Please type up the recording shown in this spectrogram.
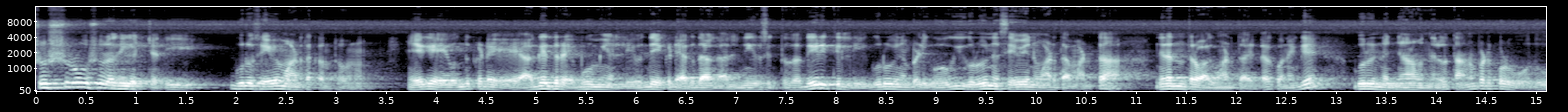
ಶುಶ್ರೂಷುರಧಿಗಚ್ಚತಿ. ಗುರು ಸೇವೆ ಮಾಡ್ತಕ್ಕಂಥವನು. ಹೇಗೆ ಒಂದು ಕಡೆ ಅಗೆದರೆ ಭೂಮಿಯಲ್ಲಿ ಒಂದೇ ಕಡೆ ಅಗದಾಗ ಅಲ್ಲಿ ನೀರು ಸಿಗ್ತದೆ. ಅದೇ ರೀತಿಯಲ್ಲಿ ಗುರುವಿನ ಬಳಿಗೆ ಹೋಗಿ ಗುರುವಿನ ಸೇವೆಯನ್ನು ಮಾಡ್ತಾ ಮಾಡ್ತಾ ನಿರಂತರವಾಗಿ ಮಾಡ್ತಾ ಇದ್ದ ಕೊನೆಗೆ ಗುರುವಿನ ಜ್ಞಾನವನ್ನೆಲ್ಲ ತಾನು ಪಡ್ಕೊಳ್ಬೋದು.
